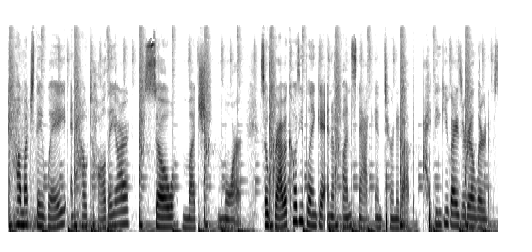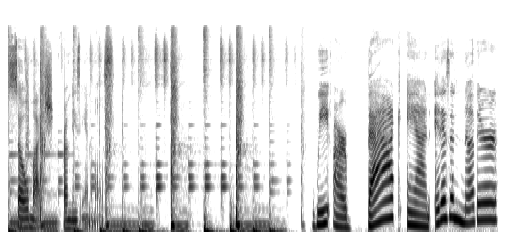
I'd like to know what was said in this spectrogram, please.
how much they weigh, and how tall they are. So much more. So grab a cozy blanket and a fun snack and turn it up. I think you guys are going to learn so much from these animals. We are back, and it is another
